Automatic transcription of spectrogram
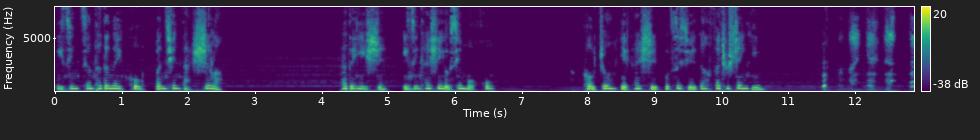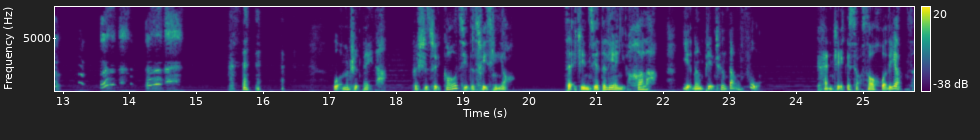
已经将他的内裤完全打湿了，他的意识已经开始有些模糊，口中也开始不自觉的发出呻吟。我们准备的可是最高级的催情药。在贞洁的烈女喝了也能变成荡妇，看这个小骚货的样子，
